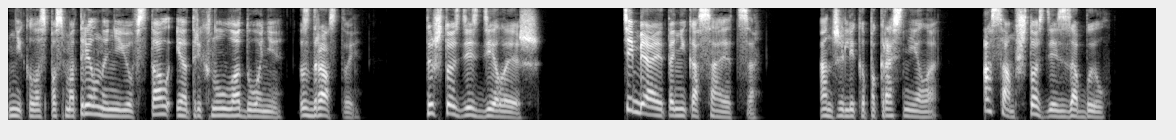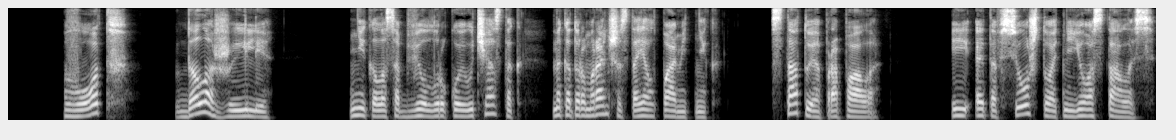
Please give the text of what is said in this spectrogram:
Николас посмотрел на нее, встал и отряхнул ладони. «Здравствуй. Ты что здесь делаешь?» «Тебя это не касается». Анжелика покраснела. «А сам что здесь забыл?» «Вот, доложили». Николас обвел рукой участок, на котором раньше стоял памятник. Статуя пропала. И это все, что от нее осталось.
